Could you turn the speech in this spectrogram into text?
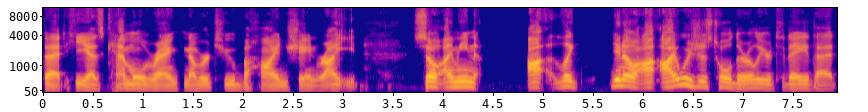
that he has Kemell ranked number two behind Shane Wright. So I mean, I, like you know, I, I was just told earlier today that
